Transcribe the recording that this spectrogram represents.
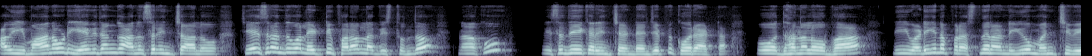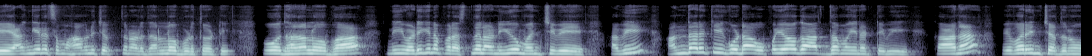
అవి మానవుడు ఏ విధంగా అనుసరించాలో చేసినందువల్ల ఎట్టి ఫలం లభిస్తుందో నాకు విశదీకరించండి అని చెప్పి కోరాట. ఓ ధనలోభ నీవు అడిగిన ప్రశ్నలన్నీ మంచివే. అంగిరస మహాముని చెప్తున్నాడు ధనలోభుడితోటి. ఓ ధనలోభ నీవు అడిగిన ప్రశ్నలన్నీ మంచివే. అవి అందరికీ కూడా ఉపయోగార్థమైనటివి కాన వివరించదును.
